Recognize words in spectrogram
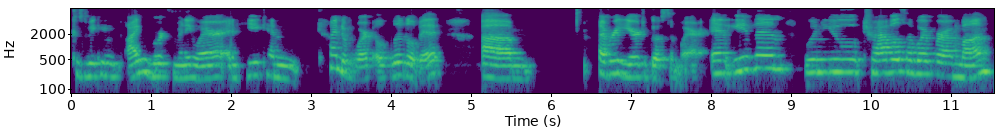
because we can, I can work from anywhere, and he can kind of work a little bit um, every year to go somewhere. And even when you travel somewhere for a month,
